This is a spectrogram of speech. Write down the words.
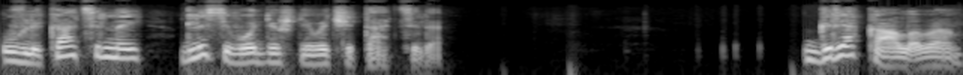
увлекательной для сегодняшнего читателя. Грякалова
